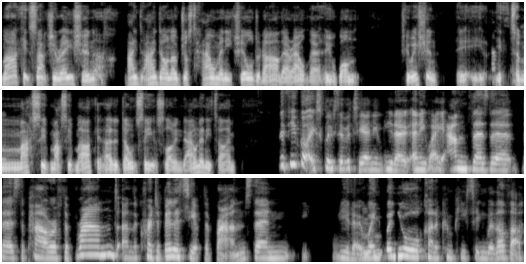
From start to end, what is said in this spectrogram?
market saturation, I, I don't know just how many children are there out there who want tuition it, it's a massive, massive market. I don't see it slowing down anytime. If you've got exclusivity, any you know, anyway, and there's the there's the power of the brand and the credibility of the brand, then you know mm-hmm. when when you're kind of competing with other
